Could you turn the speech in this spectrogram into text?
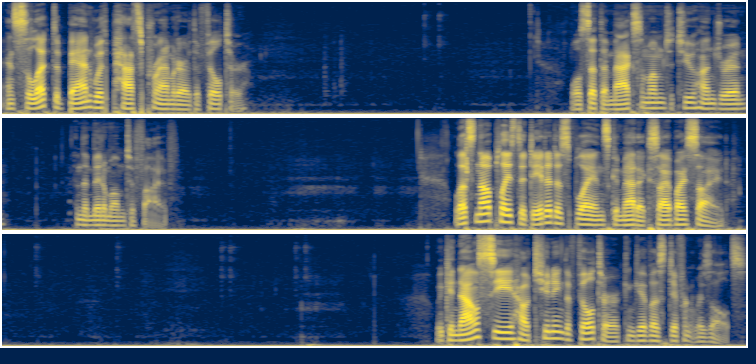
and select the bandwidth pass parameter of the filter. We'll set the maximum to 200 and the minimum to 5. Let's now place the data display and schematic side by side. We can now see how tuning the filter can give us different results.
